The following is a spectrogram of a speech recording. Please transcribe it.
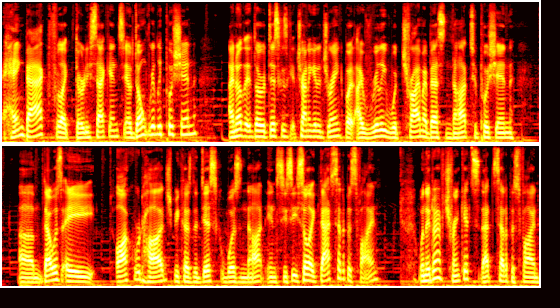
hang back for like 30 seconds. You know, don't really push in. I know that the disc is trying to get a drink, but I really would try my best not to push in. Um, that was a awkward Hodge because the disc was not in CC. So like that setup is fine. When they don't have trinkets, that setup is fine.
